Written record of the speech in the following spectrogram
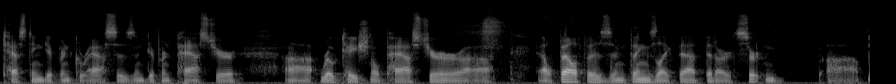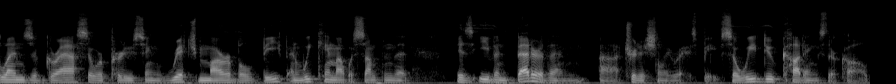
testing different grasses and different pasture, uh, rotational pasture, uh, alfalfas, and things like that that are certain uh, blends of grass that were producing rich marble beef, and we came up with something that is even better than uh, traditionally raised beef. So we do cuttings, they're called.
